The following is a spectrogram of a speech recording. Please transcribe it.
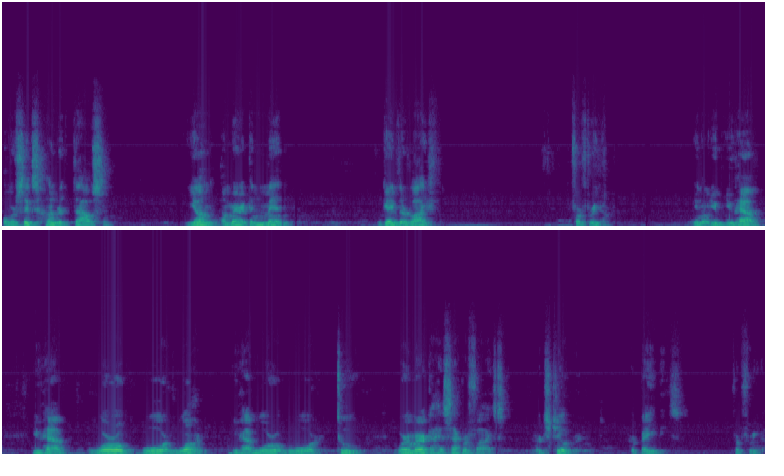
over 600,000 young American men gave their life for freedom. You know, you, you have you have World War One, you have World War Two, where America has sacrificed her children, her babies, for freedom.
